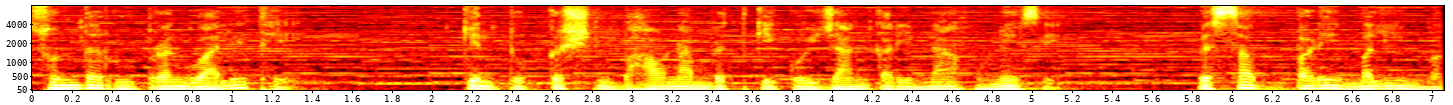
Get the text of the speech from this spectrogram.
सुंदर रूप रंग वाले थे, किंतु कृष्ण भावनामृत की कोई जानकारी ना होने से वे सब बड़े मलिन व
